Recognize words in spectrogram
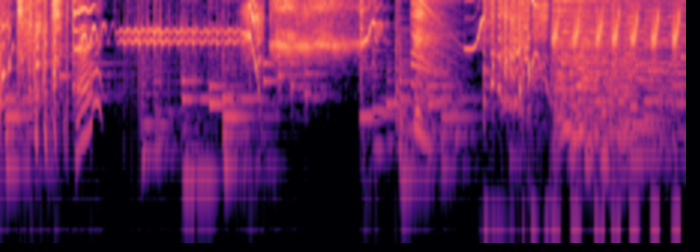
Huh?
